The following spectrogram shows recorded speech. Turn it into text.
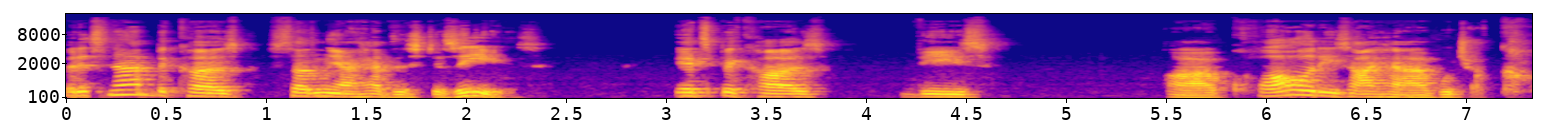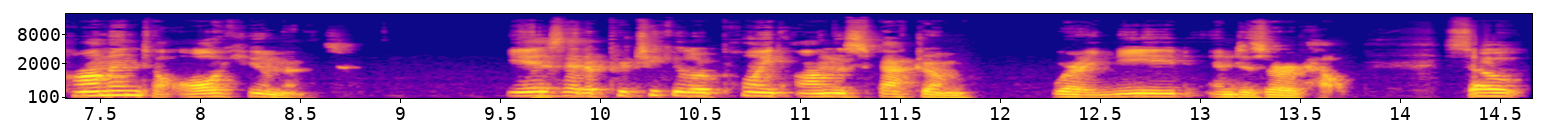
But it's not because suddenly I have this disease. It's because these uh, qualities I have, which are common to all humans, is at a particular point on the spectrum where I need and deserve help. So,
